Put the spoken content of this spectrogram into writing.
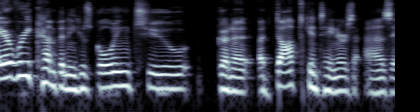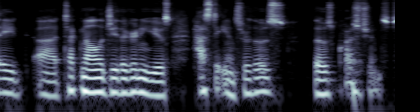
every company who's going to going to adopt containers as a uh, technology they're going to use has to answer those those questions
